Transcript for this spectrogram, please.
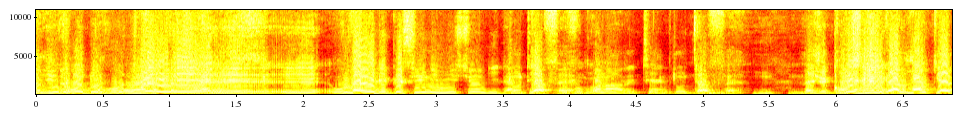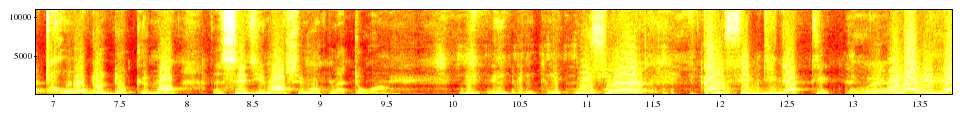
au niveau de votre... Oui, vous avez dit que c'est une émission didactique. Tout à fait. Il faut qu'on en retienne. Tout à fait. Mais je dis- également qu'il y a trop de documents ce dimanche sur mon plateau. hein. Monsieur, quand c'est didactique, on a les bords.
